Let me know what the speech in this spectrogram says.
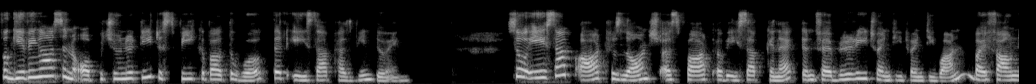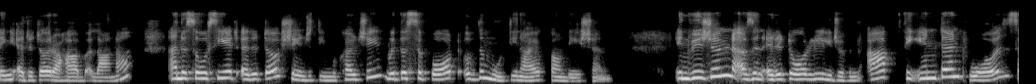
for giving us an opportunity to speak about the work that ASAP has been doing. So, ASAP Art was launched as part of ASAP Connect in February 2021 by founding editor Rahaab Allana and associate editor Senjuti Mukherjee with the support of the Murthy Nayak Foundation. Envisioned as an editorially driven app, the intent was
